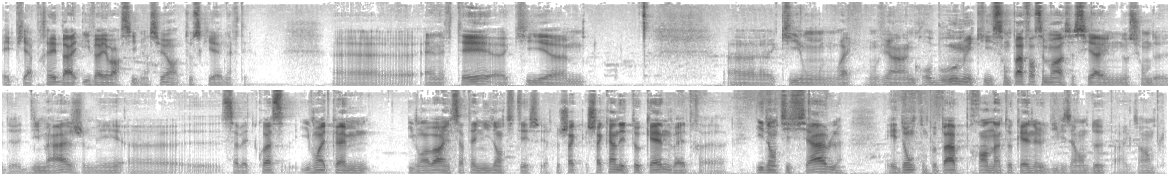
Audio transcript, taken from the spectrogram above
et puis après, bah, il va y avoir, si bien sûr, tout ce qui est NFT. NFT qui euh, qui ont, ouais, ont vu un gros boom et qui ne sont pas forcément associés à une notion de, d'image, mais euh, ça va être quoi? Ils vont être quand même, ils vont avoir une certaine identité. C'est-à-dire que chacun des tokens va être euh, identifiable et donc on peut pas prendre un token et le diviser en deux, par exemple,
